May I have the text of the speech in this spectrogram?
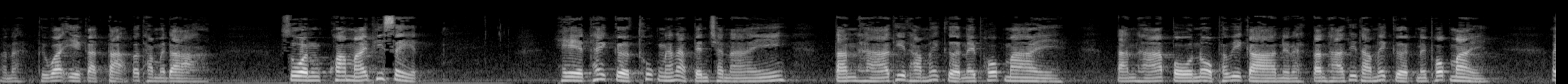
นนะถือว่าเอกัตตะก็ธรรมดา ส่วนความหมายพิเศษ เหตุให้เกิดทุกข์นั้นเป็นไนตันหาที่ทำให้เกิดในภพใหม่ ตันหาโปโนภวิการเนี่ยนะตันหาที่ทำให้เกิดในภพใหม่ไอ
